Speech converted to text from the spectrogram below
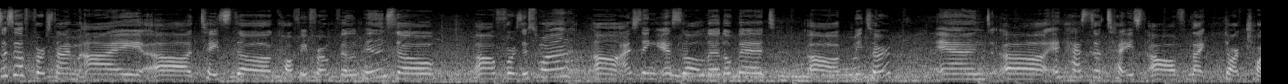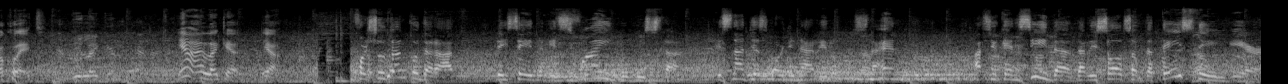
This is the first time I uh, taste the coffee from Philippines. So uh, for this one, uh, I think it's a little bit uh, bitter, and uh, it has the taste of like dark chocolate. Do you like it? Yeah, I like it. Yeah. For Sultan Kudarat, they say that it's fine Robusta. It's not just ordinary Robusta. And as you can see, the, the results of the tasting here,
